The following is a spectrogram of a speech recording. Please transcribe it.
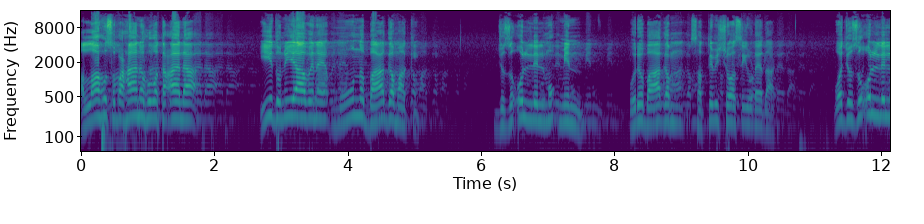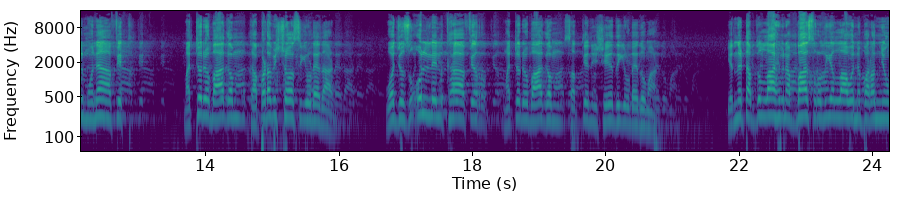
അള്ളാഹു സുബ്ഹാനഹു വ തആല ഈ ദുനിയാവിനെ മൂന്ന് ഭാഗമാക്കി. ജുസ്ഉൽ ലിൽ മുഅ്മിൻ ഒരു ഭാഗം സത്യവിശ്വാസിയുടേതാണ്. വജുസ്ഉൽ ലിൽ മുനാഫിഖ് മറ്റൊരു ഭാഗം കപടവിശ്വാസിയുടേതാണ്. മറ്റൊരു ഭാഗം സത്യനിഷേധിയുടേതുമാണ്. എന്നിട്ട് അബ്ദുല്ലാഹിബിൻ അബ്ബാസ് പറഞ്ഞു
